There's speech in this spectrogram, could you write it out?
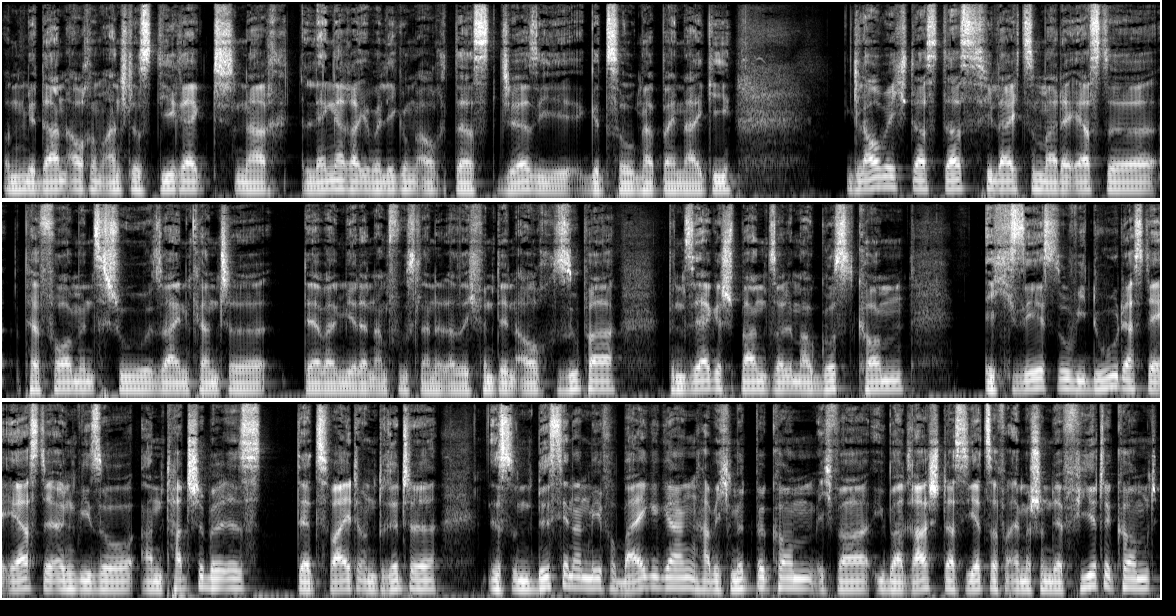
und mir dann auch im Anschluss direkt nach längerer Überlegung auch das Jersey gezogen habe bei Nike, glaube ich, dass das vielleicht so mal der erste Performance-Schuh sein könnte, der bei mir dann am Fuß landet. Also ich finde den auch super, bin sehr gespannt, soll im August kommen. Ich sehe es so wie du, dass der erste irgendwie so untouchable ist, der zweite und dritte ist so ein bisschen an mir vorbeigegangen, habe ich mitbekommen. Ich war überrascht, dass jetzt auf einmal schon der vierte kommt,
